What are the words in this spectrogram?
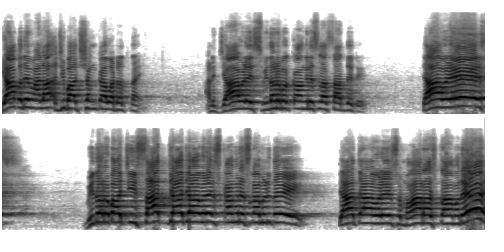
यामध्ये मला अजिबात शंका वाटत नाही. आणि ज्या वेळेस विदर्भ काँग्रेसला साथ देते त्यावेळेस विदर्भाची साथ ज्या ज्या वेळेस काँग्रेसला मिळते त्या त्यावेळेस महाराष्ट्रामध्ये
